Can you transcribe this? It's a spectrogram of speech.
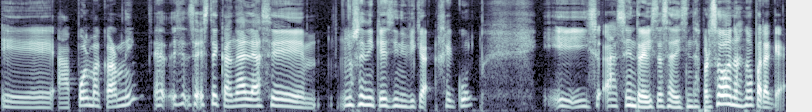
eh, a Paul McCartney. E, este canal hace, no sé ni qué significa GQ, y hace entrevistas a distintas personas, ¿no? Para que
